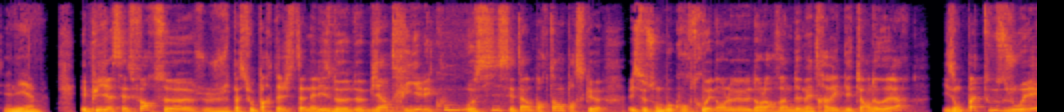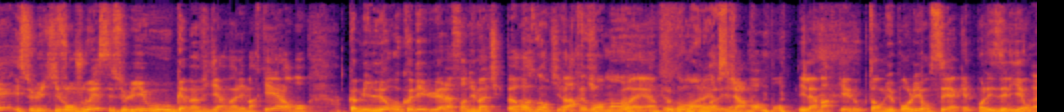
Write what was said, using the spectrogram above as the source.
C'est indéniable. Et puis il y a cette force, euh, je ne sais pas si vous partagez cette analyse, de, de bien trier les coups aussi, c'était important parce que ils se sont beaucoup retrouvés dans, le, dans leurs 22 mètres avec des turnovers. Ils n'ont pas tous joué, et celui qui vont jouer, c'est celui où Gabin Villiers va les marquer. Alors bon, comme il le reconnaît lui à la fin du match, heureusement qu'il marque. Un peu gourmand. Ouais, un, peu, gourmand, légèrement. Bon, il a marqué, donc tant mieux pour lui. On sait à quel point les ailiers ont, Ouais,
